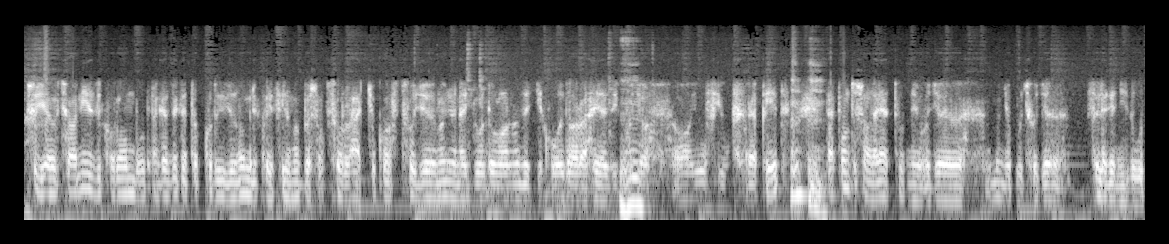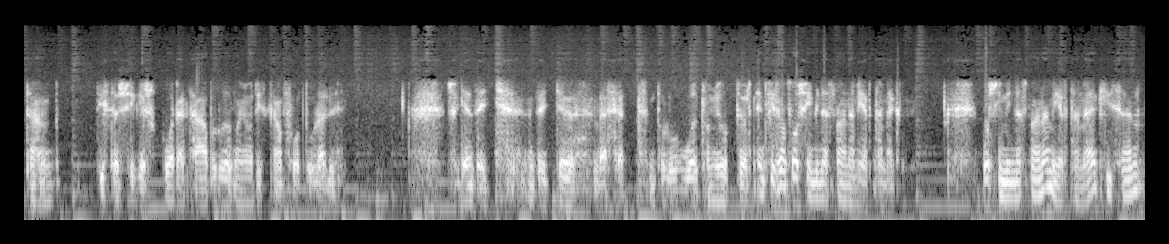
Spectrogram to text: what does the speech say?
És ugye, hogyha nézzük a rombót, meg ezeket, akkor ugye az amerikai filmekben sokszor látjuk azt, hogy nagyon egy oldalon az egyik oldalra helyezik mm. hogy a, a jó fiúk szerepét. Tehát pontosan lehet tudni, hogy mondjuk úgy, hogy főleg ennyi idő után tisztességes, korrekt háború az nagyon ritkán fordul elő. És hogy ez egy, ez egy veszett dolog volt, ami ott történt. Viszont Hoshi ezt már nem érte meg. Hoshi ezt már nem érte meg, hiszen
